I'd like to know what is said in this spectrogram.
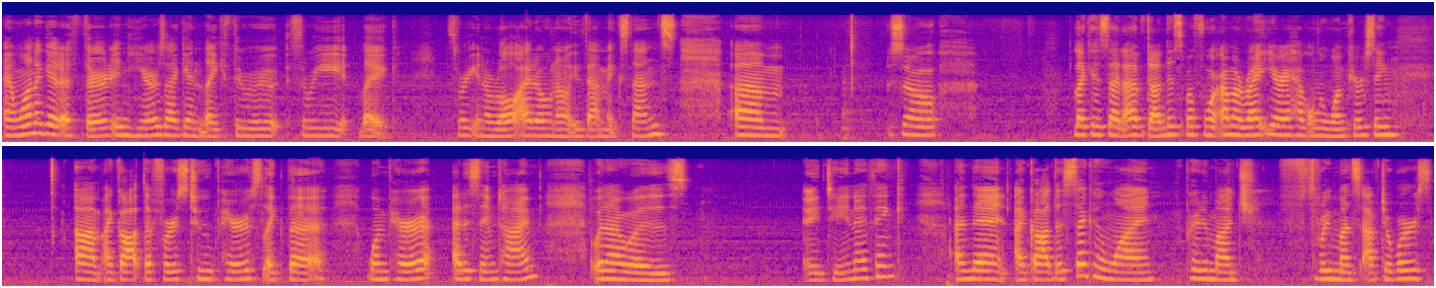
I want to get a third in here so I can like through three like three in a row. I don't know if that makes sense. Um, so like I said I've done this before. I'm a right ear. I have only one piercing. Um, I got the first two pairs like the one pair at the same time when I was 18 I think. And then I got the second one pretty much three months afterwards.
